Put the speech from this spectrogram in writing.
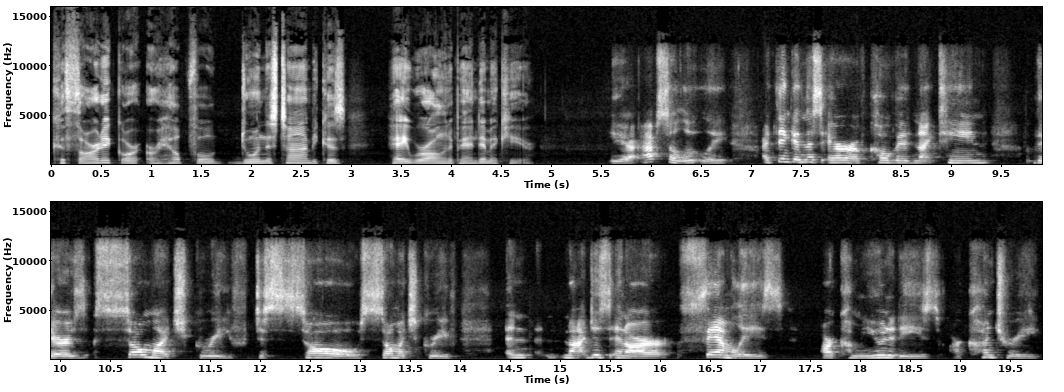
cathartic or, or helpful during this time? Because, hey, we're all in a pandemic here. Yeah, absolutely. I think in this era of COVID 19, there's so much grief, just so, so much grief. And not just in our families, our communities, our country,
